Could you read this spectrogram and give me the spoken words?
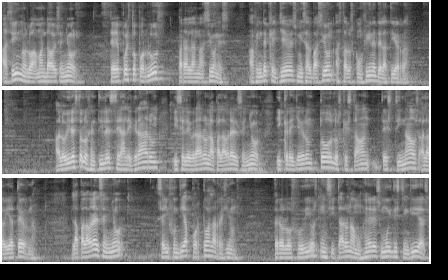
Así nos lo ha mandado el Señor. Te he puesto por luz para las naciones, a fin de que lleves mi salvación hasta los confines de la tierra. Al oír esto los gentiles se alegraron y celebraron la palabra del Señor, y creyeron todos los que estaban destinados a la vida eterna. La palabra del Señor se difundía por toda la región, pero los judíos incitaron a mujeres muy distinguidas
